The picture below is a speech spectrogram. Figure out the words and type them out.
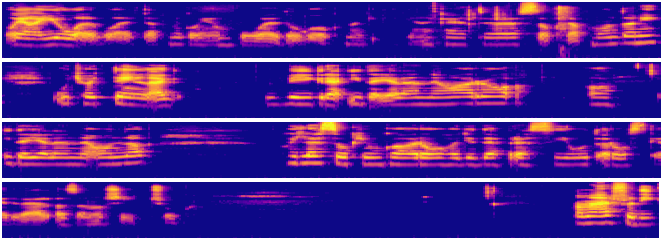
olyan jól voltak, meg olyan boldogok, meg ilyeneket szoktak mondani. Úgyhogy tényleg végre ideje lenne arra, a, ideje lenne annak, hogy leszokjunk arról, hogy a depressziót a rossz kedvel azonosítsuk. A második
